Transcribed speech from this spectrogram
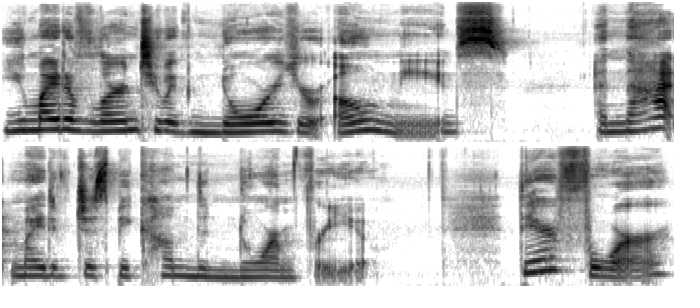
You might have learned to ignore your own needs, and that might have just become the norm for you. Therefore,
